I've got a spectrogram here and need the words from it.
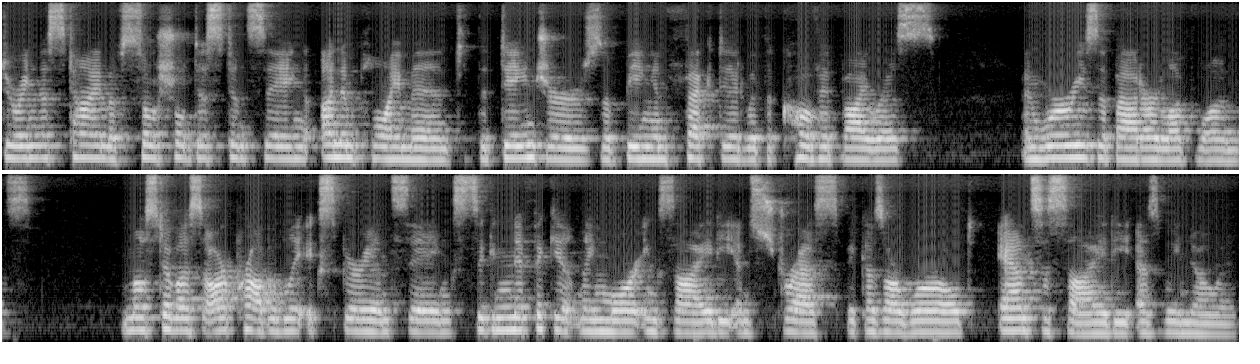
during this time of social distancing, unemployment, the dangers of being infected with the COVID virus, and worries about our loved ones most of us are probably experiencing significantly more anxiety and stress because our world and society as we know it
